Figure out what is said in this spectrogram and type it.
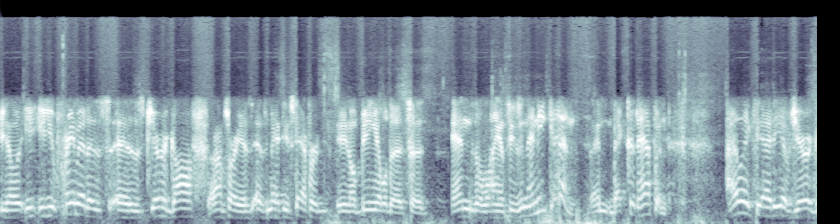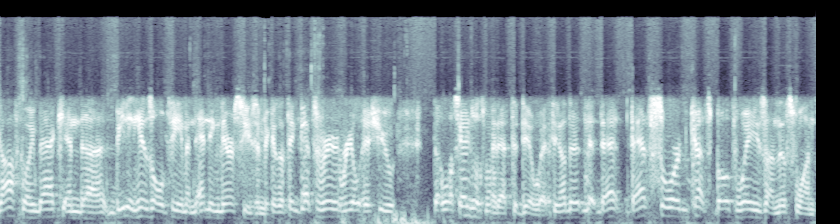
You know, you, you frame it as as Jared Goff. I'm sorry, as, as Matthew Stafford. You know, being able to to end the Lions season, and he can, and that could happen. I like the idea of Jared Goff going back and uh, beating his old team and ending their season because I think that's a very real issue that Los Angeles might have to deal with. You know, that that that sword cuts both ways on this one,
